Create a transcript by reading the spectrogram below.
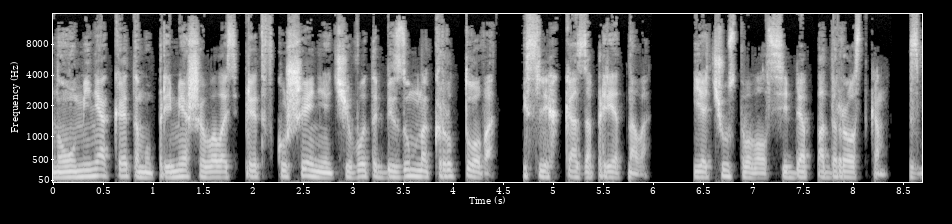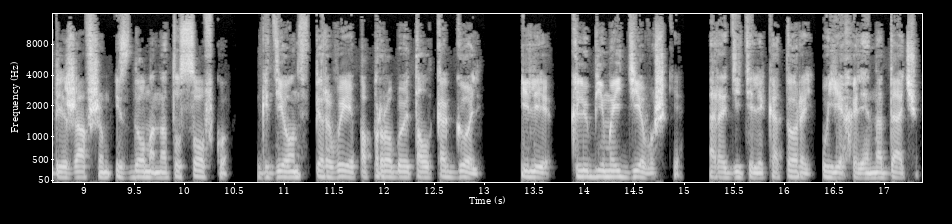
но у меня к этому примешивалось предвкушение чего-то безумно крутого и слегка запретного. Я чувствовал себя подростком, сбежавшим из дома на тусовку, где он впервые попробует алкоголь, или к любимой девушке, родители которой уехали на дачу.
